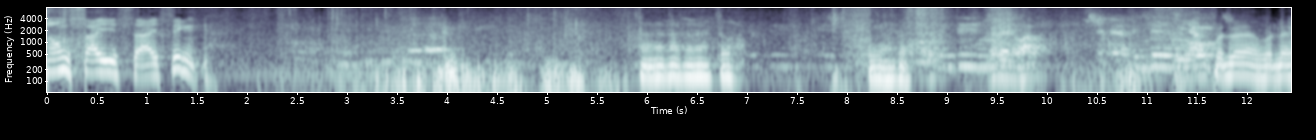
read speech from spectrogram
น้องใส่สายซิ่งอ่าตัวนี่นะดึงดึงไม่ได้หรอวะ ดึงดึงยัง หมดเลยหมดเลย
